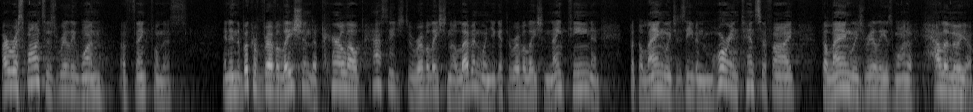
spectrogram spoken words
Our response is really one of thankfulness. And in the book of Revelation, the parallel passage to Revelation 11, when you get to Revelation 19, and, but the language is even more intensified, the language really is one of hallelujah.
